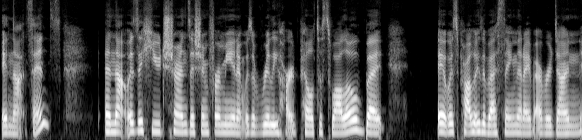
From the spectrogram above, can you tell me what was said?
in that sense. And that was a huge transition for me. And it was a really hard pill to swallow, but it was probably the best thing that I've ever done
